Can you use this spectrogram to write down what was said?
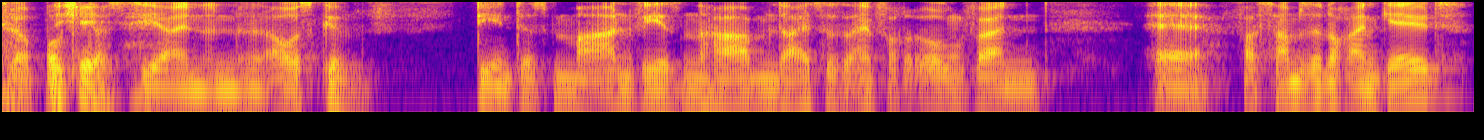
glaube nicht, Okay. dass die ein, ein ausgedehntes Mahnwesen haben. Da ist es einfach irgendwann, äh, was haben sie noch an Geld?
